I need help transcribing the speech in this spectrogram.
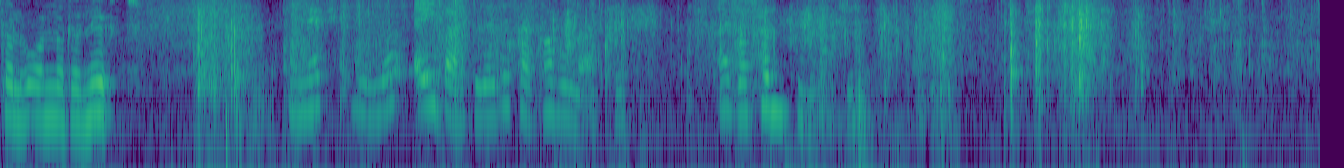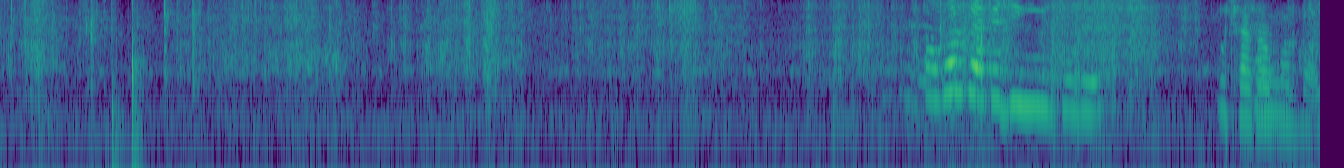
চলো অন্যটা নেক্সট নেক্সট হলো এই পার্সেলেতে শাখা বলা আছে। আর কসম ফুল আছে আবার প্যাকেজিং করে শাখা থার্মোকল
